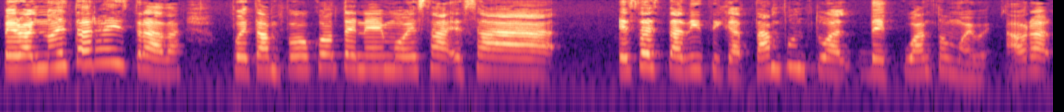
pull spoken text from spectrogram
pero al no estar registradas, pues tampoco tenemos esa, esa, esa estadística tan puntual de cuánto mueve. Ahora,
